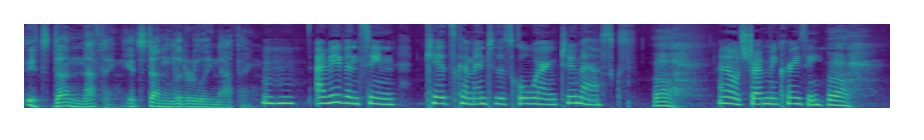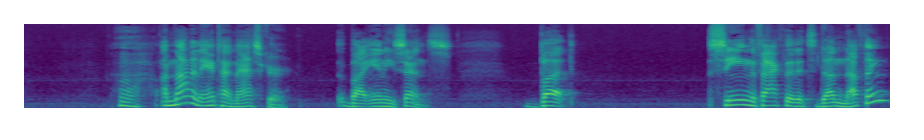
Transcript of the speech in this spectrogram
it's done nothing. It's done literally nothing. Mm-hmm. I've even seen kids come into the school wearing two masks. I know it's driving me crazy. I'm not an anti-masker by any sense, but seeing the fact that it's done nothing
